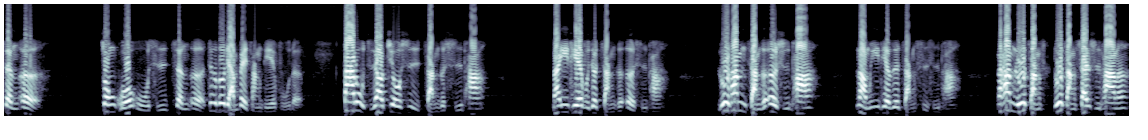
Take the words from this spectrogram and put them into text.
正二、中国五十正二，这个都两倍涨跌幅的。大陆只要救市涨个十趴，那 ETF 就涨个二十趴。如果他们涨个二十趴，那我们 ETF 就涨四十趴，那他们如果涨如果涨三十趴呢？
